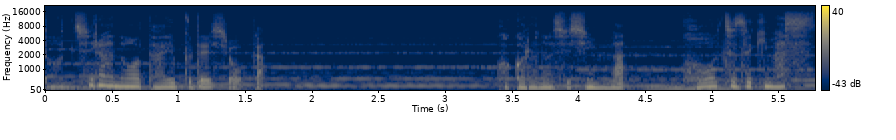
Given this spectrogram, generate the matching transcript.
どちらのタイプでしょうか？心の指針はこう続きます。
